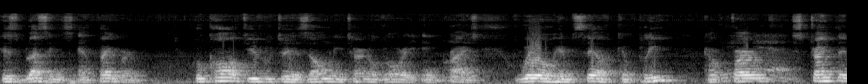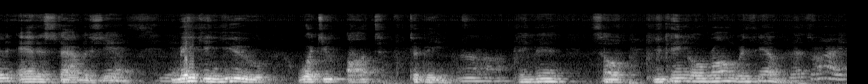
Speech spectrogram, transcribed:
his blessings and favor, who called you to his own eternal glory in Christ, will himself complete, confirm, Amen. strengthen, and establish you, Yes. Yes. making you what you ought to be. Uh-huh. Amen. So you can't go wrong with him. That's right.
